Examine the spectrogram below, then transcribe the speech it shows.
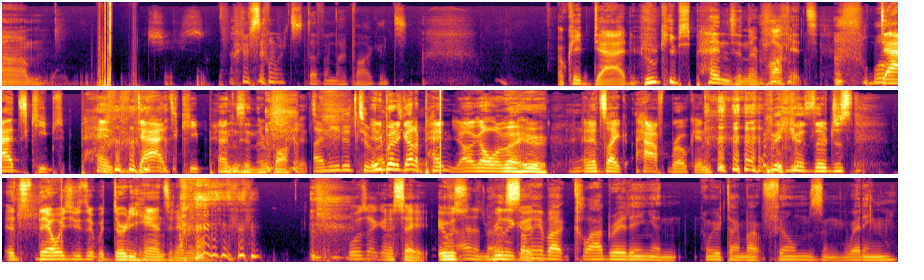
Um, Jeez. I have so much stuff in my pockets. okay, Dad. Who keeps pens in their pockets? Well- Dads keeps pens. Dads keep pens in their pockets. I needed to. Anybody got a pen? Yeah, I got one right here, and it's like half broken because they're just. It's they always use it with dirty hands and everything. what was I gonna say? It was I don't know. really Something good. about collaborating, and we were talking about films and wedding.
